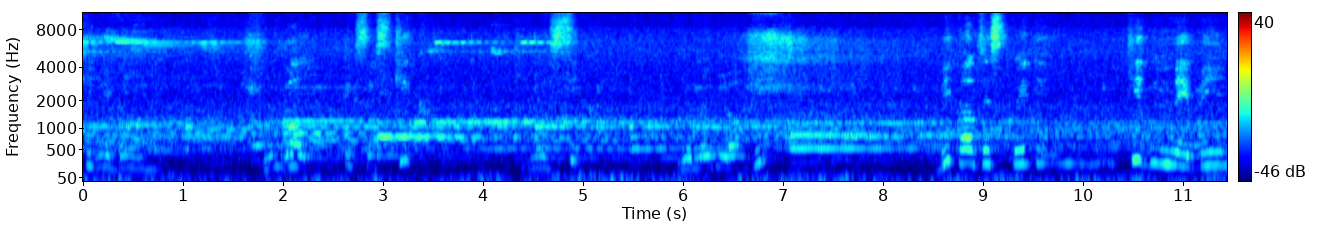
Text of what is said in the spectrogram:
kidney gone. Sugar excess kick, kidney sick, glomerular hit. Because it's quitting, kidney mean,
